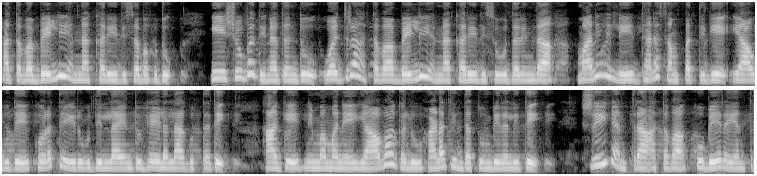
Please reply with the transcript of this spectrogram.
ಅಥವಾ ಬೆಳ್ಳಿಯನ್ನು ಖರೀದಿಸಬಹುದು. ಈ ಶುಭ ದಿನದಂದು ವಜ್ರ ಅಥವಾ ಬೆಳ್ಳಿಯನ್ನು ಖರೀದಿಸುವುದರಿಂದ ಮನೆಯಲ್ಲಿ ಧನ ಸಂಪತ್ತಿಗೆ ಯಾವುದೇ ಕೊರತೆ ಇರುವುದಿಲ್ಲ ಎಂದು ಹೇಳಲಾಗುತ್ತದೆ. ಹಾಗೆ ನಿಮ್ಮ ಮನೆ ಯಾವಾಗಲೂ ಹಣದಿಂದ ತುಂಬಿರಲಿದೆ. ಶ್ರೀಯಂತ್ರ ಅಥವಾ ಕುಬೇರ ಯಂತ್ರ.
